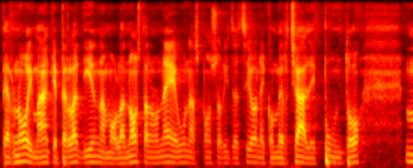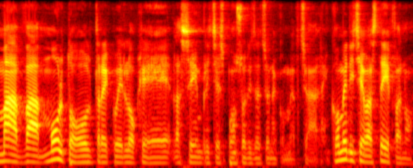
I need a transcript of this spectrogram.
per noi ma anche per la Dinamo la nostra non è una sponsorizzazione commerciale punto ma va molto oltre quello che è la semplice sponsorizzazione commerciale. Come diceva Stefano,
